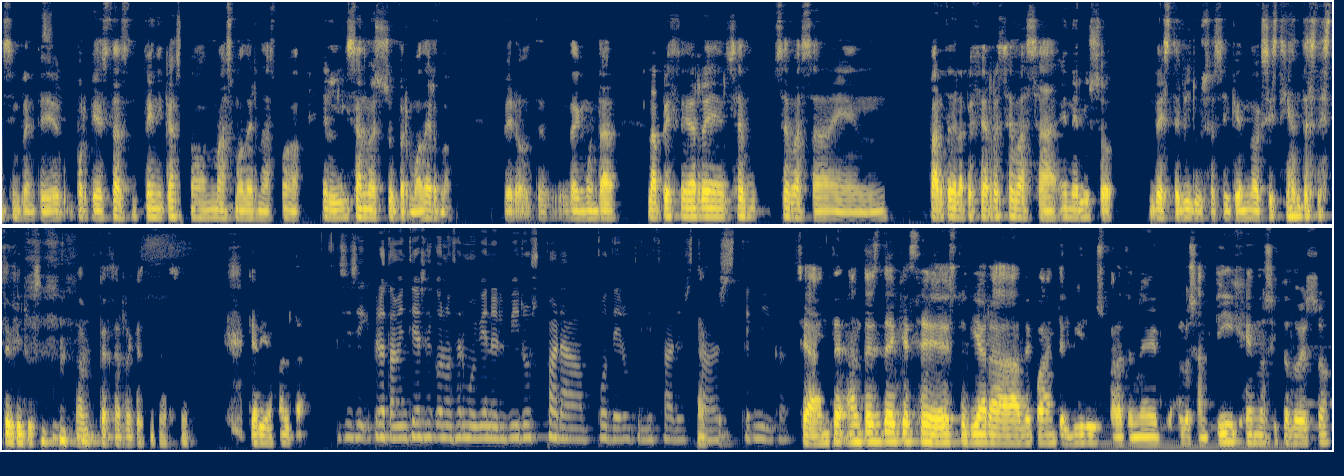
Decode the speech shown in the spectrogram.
Simplemente porque estas técnicas son más modernas. Bueno, el LISA no es súper moderno, pero ten en cuenta, la PCR se, se basa en. Parte de la PCR se basa en el uso de este virus, así que no existía antes de este virus la PCR que, haría falta. Sí, sí, pero también tienes que conocer muy bien el virus para poder utilizar estas técnicas. O sea, antes, de que se estudiara adecuadamente el virus para tener los antígenos y todo eso,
